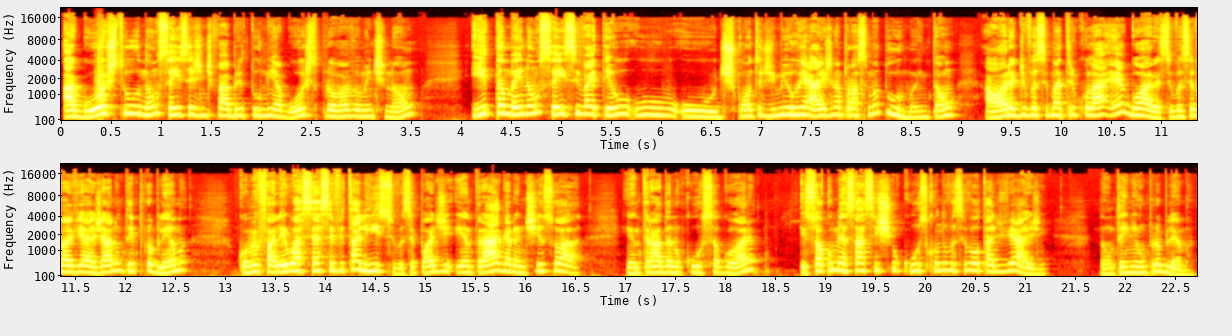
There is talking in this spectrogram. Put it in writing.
Agosto, não sei se a gente vai abrir turma em agosto, provavelmente não. E também não sei se vai ter o, o, o, desconto de mil reais na próxima turma. Então, a hora de você matricular é agora. Se você vai viajar, não tem problema. Como eu falei, o acesso é vitalício. Você pode entrar, garantir sua entrada no curso agora e só começar a assistir o curso quando você voltar de viagem. Não tem nenhum problema.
